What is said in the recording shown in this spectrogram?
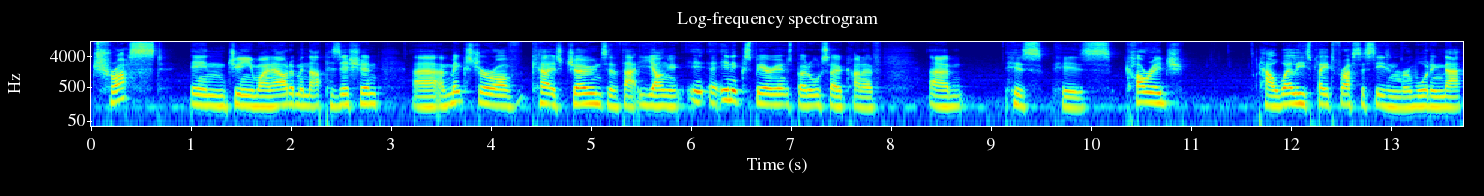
trust in Gini Wijnaldum in that position, uh, a mixture of Curtis Jones of that young inexperience, but also kind of um, his his courage how well he's played for us this season, rewarding that.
